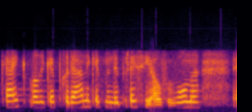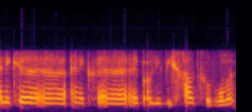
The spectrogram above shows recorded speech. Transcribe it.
kijk wat ik heb gedaan. Ik heb mijn depressie overwonnen en ik, uh, en ik uh, heb Olympisch goud gewonnen.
